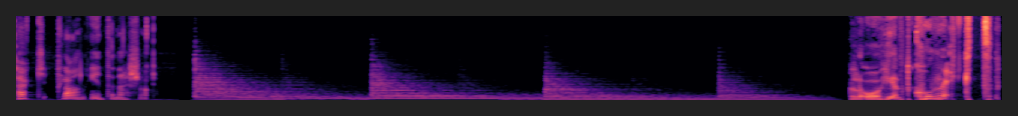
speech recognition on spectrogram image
Tack Plan International. och helt korrekt.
